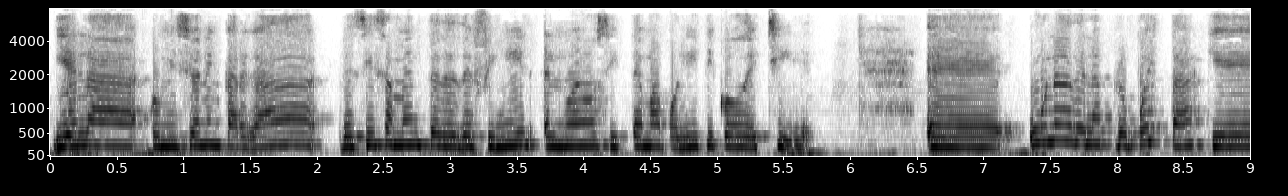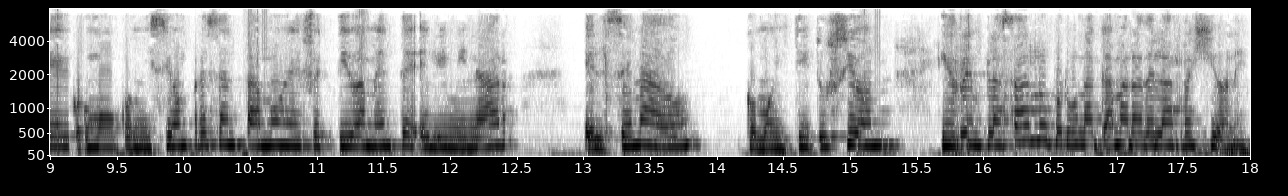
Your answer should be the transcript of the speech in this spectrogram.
y es la comisión encargada precisamente de definir el nuevo sistema político de Chile. Eh, una de las propuestas que como comisión presentamos es efectivamente eliminar el Senado como institución y reemplazarlo por una Cámara de las Regiones.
